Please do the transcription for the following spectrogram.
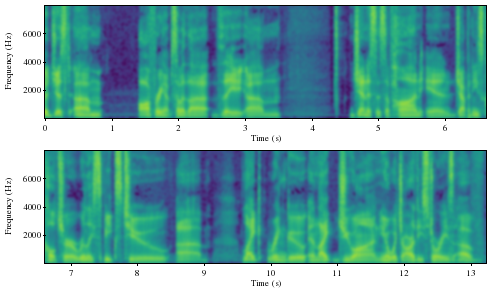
But just um, offering up some of the the um, genesis of Han in Japanese culture really speaks to um, like Ringu and like Ju-On, you know, which are these stories mm-hmm. of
